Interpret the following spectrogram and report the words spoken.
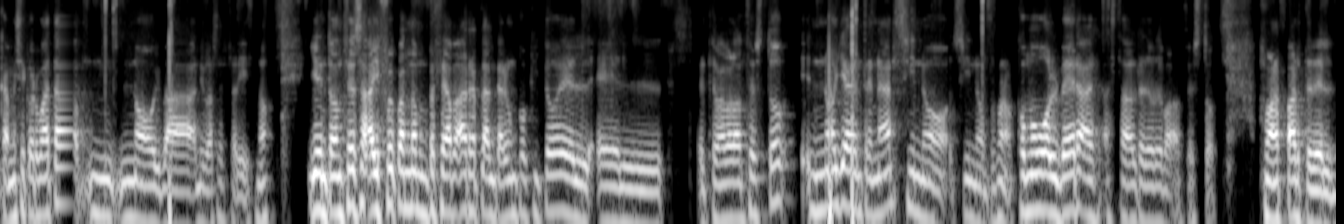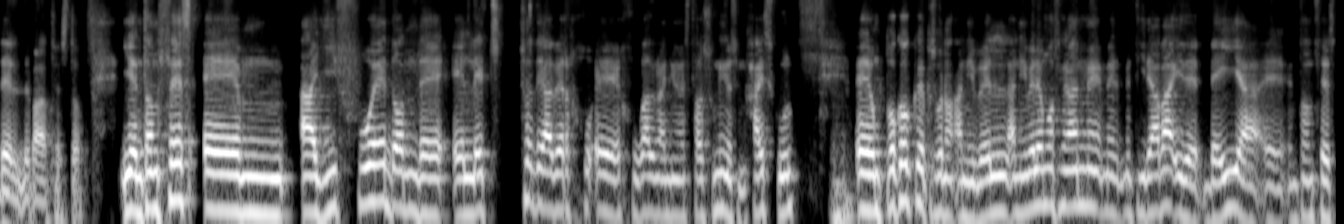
camisa y corbata, no iba, no iba a ser feliz. ¿no? Y entonces ahí fue cuando empecé a replantear un poquito el, el el tema del baloncesto, no ya entrenar, sino, sino pues bueno, cómo volver a, estar alrededor del baloncesto, formar parte del, del, baloncesto. Y entonces em, allí fue donde el hecho de haber eh, jugado un año en Estados Unidos en high school, eh, un poco que pues bueno, a, nivel, a nivel emocional me, me, tiraba y veía eh, entonces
